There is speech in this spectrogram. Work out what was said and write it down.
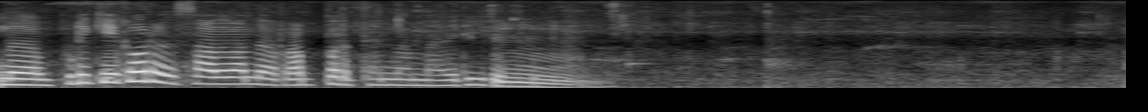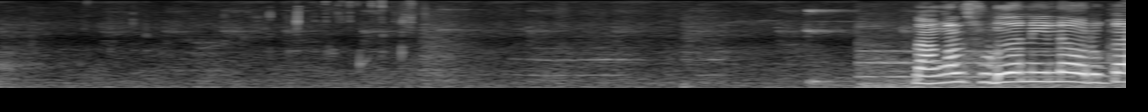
இந்த பிடிக்க ஒரு சாதமாக அந்த ரப்பர் தன்மை மாதிரி இருக்கு. நாங்கள் சுடுதண்ணியில் ஒருக்கா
